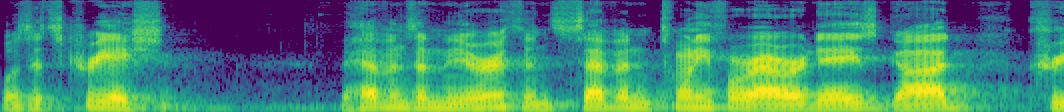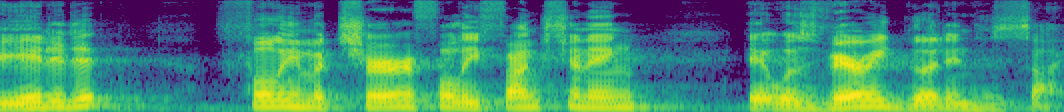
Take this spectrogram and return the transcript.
was its creation. The heavens and the earth in seven 24 hour days, God created it, fully mature, fully functioning. It was very good in His sight.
